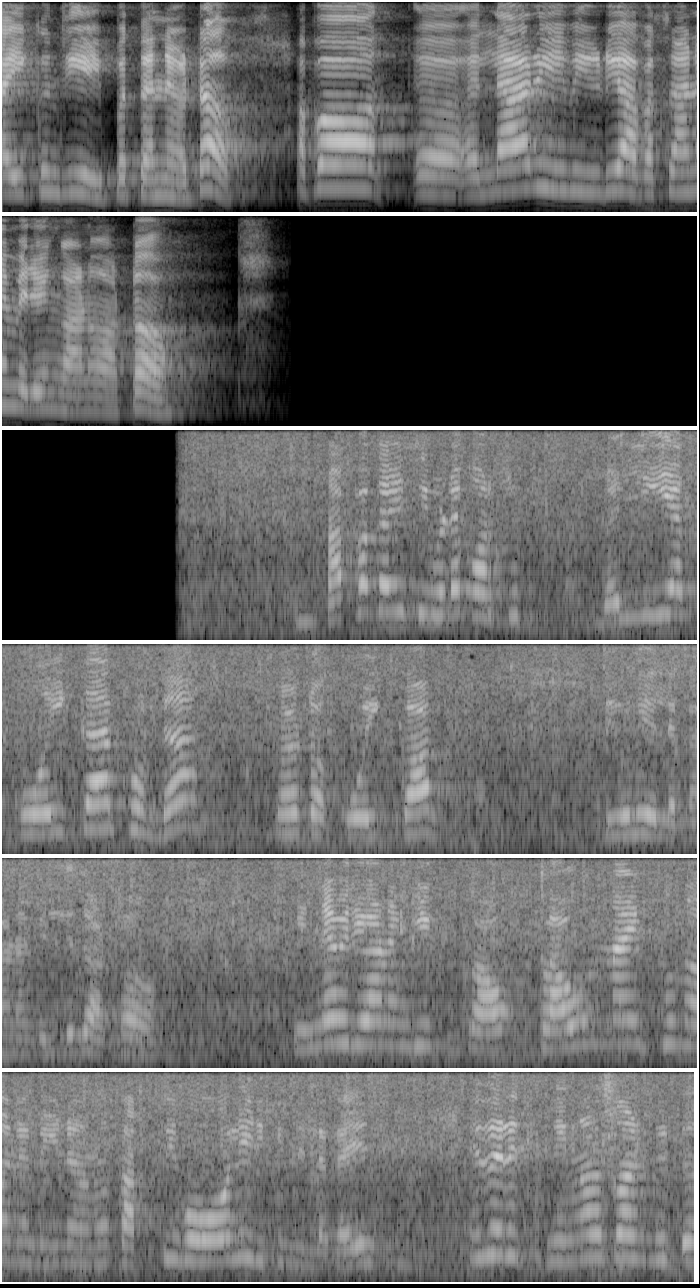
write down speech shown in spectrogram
ലൈക്കും ചെയ്യുക ഇപ്പം തന്നെ കേട്ടോ അപ്പോൾ എല്ലാവരും ഈ വീഡിയോ അവസാനം വരെയും കാണുക കേട്ടോ അപ്പോൾ ഗൈസ് ഇവിടെ കുറച്ച് വലിയ കോഴിക്കാർപ്പുണ്ട് കേട്ടോ കോയിക്കാർ അടിപൊളിയല്ലേ കാണാൻ വലുതാട്ടോ. പിന്നെ വരികയാണെങ്കിൽ ക്രൗ ക്ലൗൺ നൈഫ് എന്ന് പറഞ്ഞ മീനാണ്. കത്തി പോലെ ഇരിക്കുന്നില്ല കൈ. ഇതൊരു നിങ്ങൾക്ക് കണ്ടിട്ട്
